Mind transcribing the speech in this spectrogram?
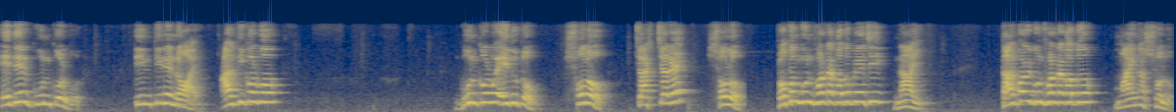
এদের গুণ করব। তিন তিনে নয়। আর কি করব? গুণ করব এই দুটো। ষোলো। চার চারে ষোলো। প্রথম গুণফলটা কত পেয়েছি? নাই। তারপরের গুণফলটা কত? মাইনাস ষোলো।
